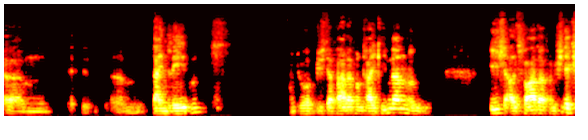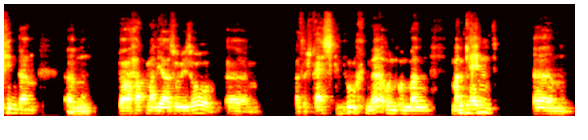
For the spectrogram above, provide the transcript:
ähm, ähm, dein Leben. Und du bist der Vater von drei Kindern und ich als Vater von vier Kindern. Ähm, da hat man ja sowieso ähm, also Stress genug, ne? Und, und man, man kennt ähm,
